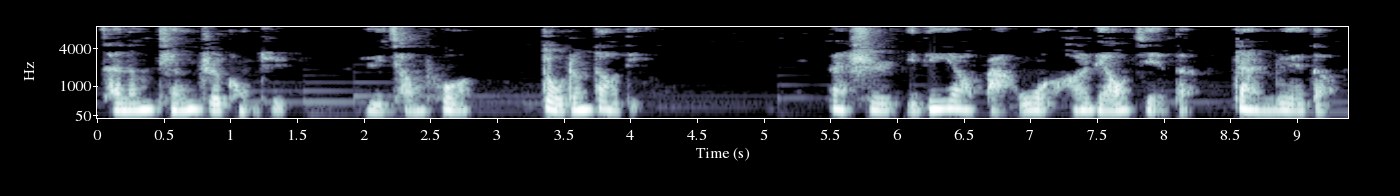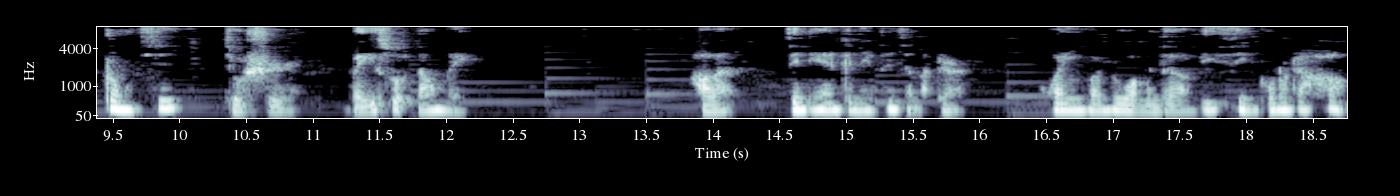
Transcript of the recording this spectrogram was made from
才能停止恐惧。与强迫斗争到底，但是一定要把握和了解的战略的重心就是为所当为。好了，今天跟您分享到这儿，欢迎关注我们的微信公众账号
